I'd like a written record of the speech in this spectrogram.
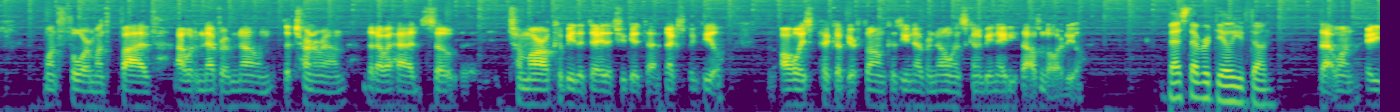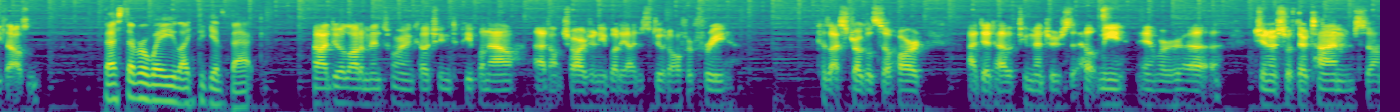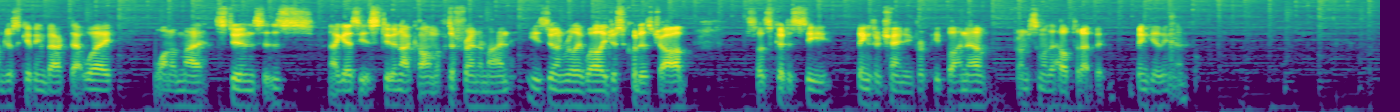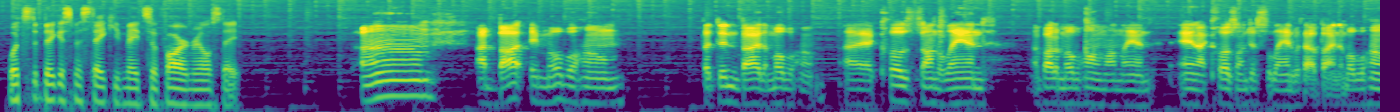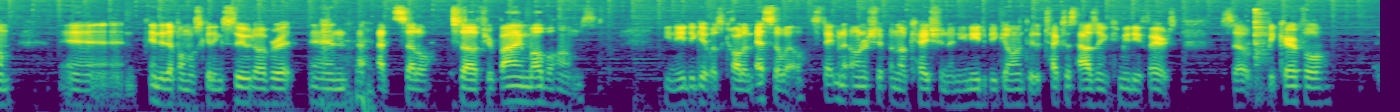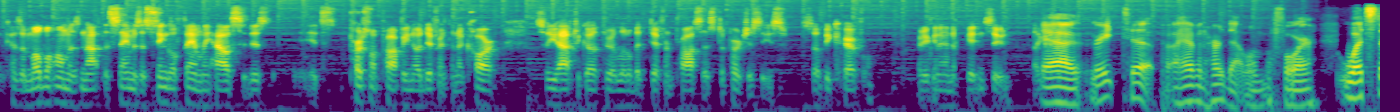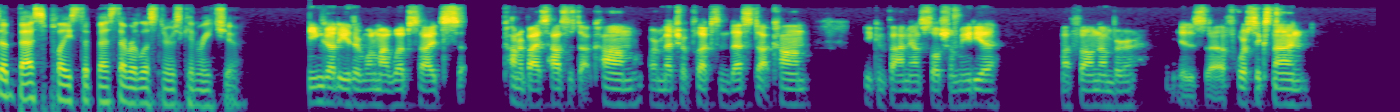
month four, month five, I would have never have known the turnaround that I would have had. So tomorrow could be the day that you get that next big deal. Always pick up your phone because you never know when it's going to be an eighty thousand dollar deal. Best ever deal you've done? That one, eighty thousand. Best ever way you like to give back? I do a lot of mentoring and coaching to people now. I don't charge anybody. I just do it all for free because I struggled so hard. I did have a few mentors that helped me and were uh, generous with their time, so I'm just giving back that way. One of my students is, I guess he's a student. I call him a friend of mine. He's doing really well. He just quit his job, so it's good to see things are changing for people I know from some of the help that I've been- been giving them. What's the biggest mistake you've made so far in real estate? Um, I bought a mobile home, but didn't buy the mobile home. I closed on the land. I bought a mobile home on land, and I closed on just the land without buying the mobile home, and ended up almost getting sued over it, and had to settle. So if you're buying mobile homes, you need to get what's called an SOL, Statement of Ownership and Location, and you need to be going through the Texas Housing and Community Affairs. So be careful because a mobile home is not the same as a single family house. It is it's personal property, no different than a car. So you have to go through a little bit different process to purchase these. So be careful, or you're going to end up getting sued. Like, Yeah, great tip. I haven't heard that one before. What's the best place that best ever listeners can reach you? You can go to either one of my websites, connorbuyshouses.com or metroplexinvest.com. You can find me on social media. My phone number is uh, 469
